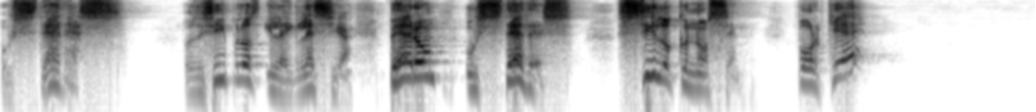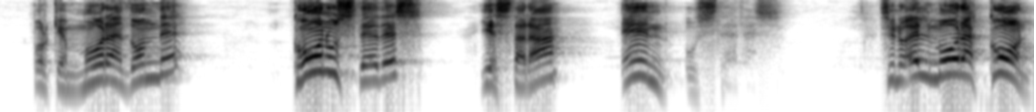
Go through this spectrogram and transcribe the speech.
Ustedes los discípulos y la iglesia. Pero ustedes sí lo conocen. ¿Por qué? Porque mora dónde? Con ustedes y estará en ustedes. Sino Él mora con.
